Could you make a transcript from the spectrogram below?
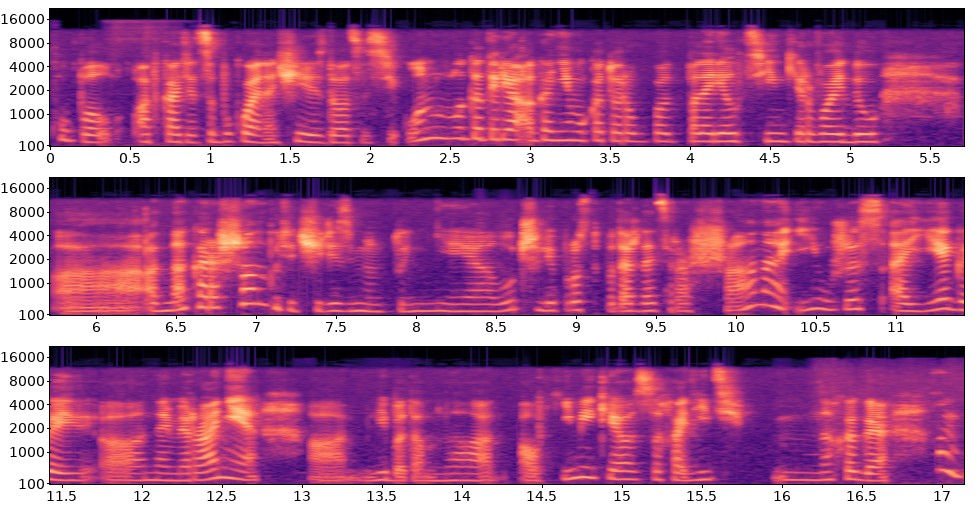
купол откатится буквально через 20 секунд благодаря Аганему, которого под- подарил Тинкер Вайду. А, однако Рошан будет через минуту. Не лучше ли просто подождать Рошана и уже с Аегой а, на Миране, а, либо там на Алхимике заходить на ХГ. Ну,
